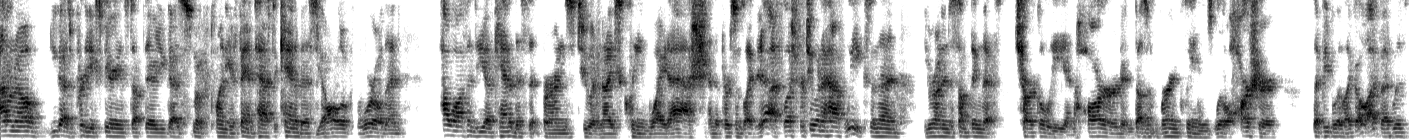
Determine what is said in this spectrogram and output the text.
I don't know. You guys are pretty experienced up there. You guys smoke plenty of fantastic cannabis yep. all over the world. And how often do you have cannabis that burns to a nice, clean white ash? And the person's like, Yeah, I flushed for two and a half weeks. And then you run into something that's charcoaly and hard and doesn't burn clean, is a little harsher. That people are like, Oh, I fed with,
